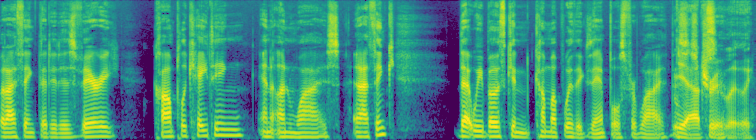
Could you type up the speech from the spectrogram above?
but I think that it is very complicating and unwise. And I think that we both can come up with examples for why this yeah, is true. absolutely.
